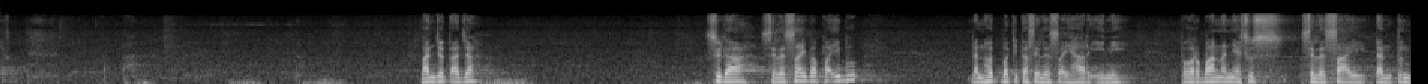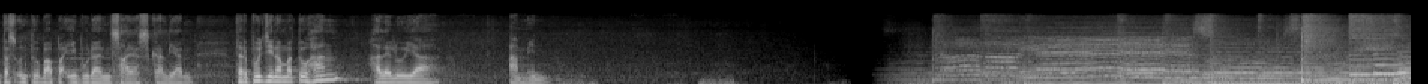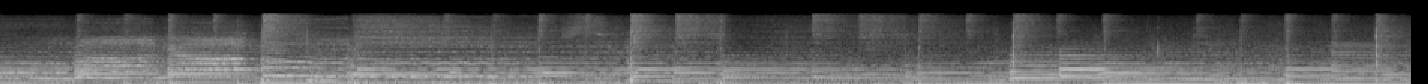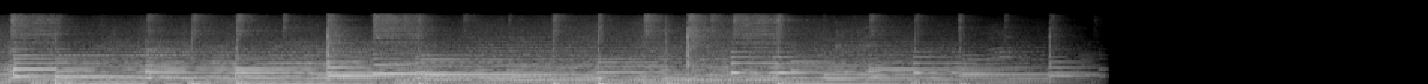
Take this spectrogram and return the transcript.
Lanjut aja. Sudah selesai Bapak Ibu? Dan khotbah kita selesai hari ini. Pengorbanan Yesus selesai dan tuntas untuk Bapak, Ibu, dan saya sekalian. Terpuji nama Tuhan. Haleluya. Amin.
